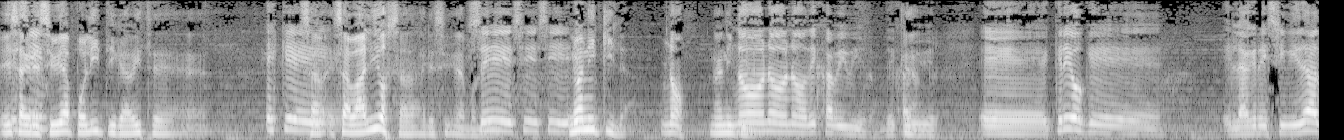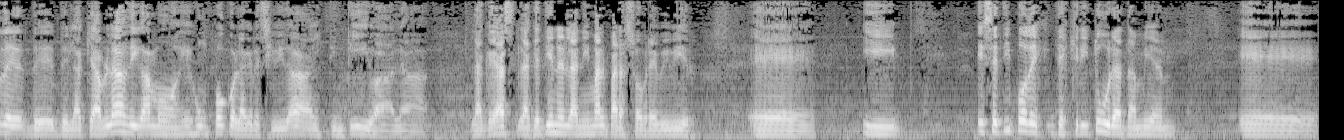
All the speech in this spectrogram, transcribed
Esa Sí. agresividad política, ¿viste? Es que... Esa, esa valiosa agresividad política. sí, sí, sí. No aniquila. No, No aniquila. no, no, no, deja vivir, deja Claro. vivir. Eh, creo que la agresividad de, de- de la que hablas, digamos, es un poco la agresividad instintiva, la, la, que, hace- la que tiene el animal para sobrevivir. Eh, y ese tipo de, de escritura también eh,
